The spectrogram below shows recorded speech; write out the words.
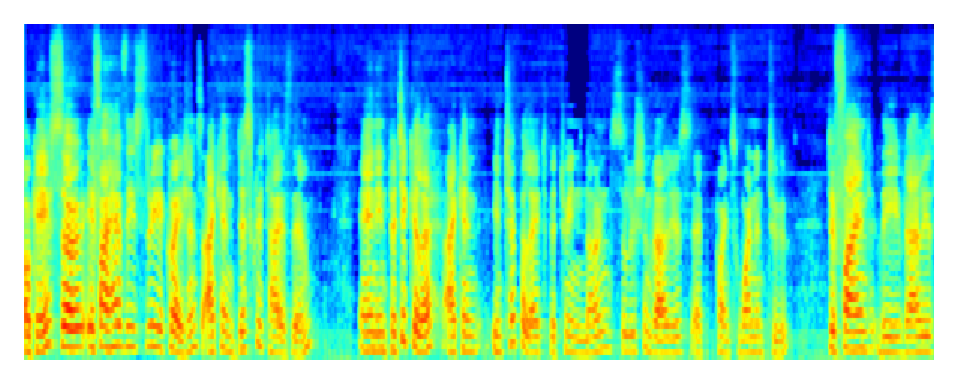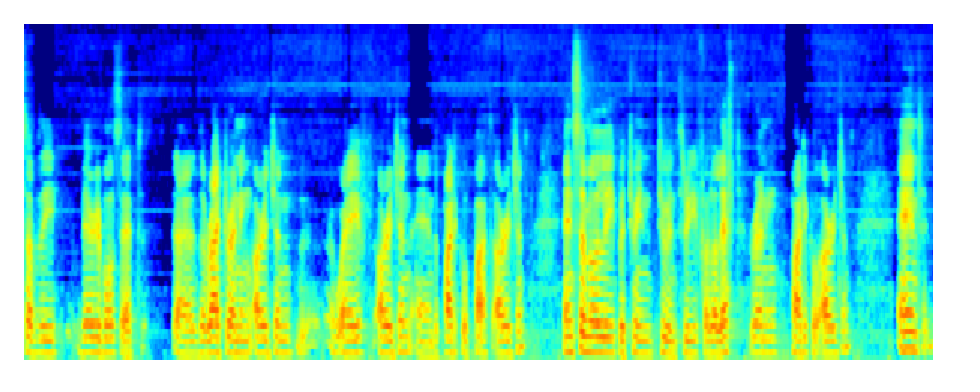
Okay, so if I have these three equations, I can discretize them. And in particular, I can interpolate between known solution values at points 1 and 2 to find the values of the variables at uh, the right running origin wave origin and the particle path origin and similarly between 2 and 3 for the left running particle origin, and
